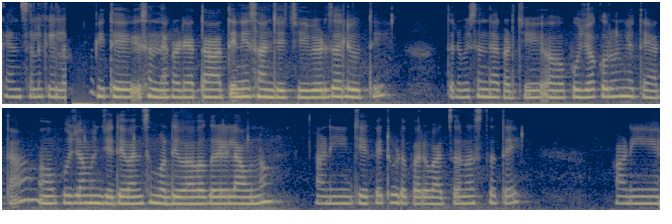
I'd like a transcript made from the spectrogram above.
कॅन्सल केलं. इथे संध्याकाळी आता तिन्ही सांजेची वेळ झाली होती. तर मी संध्याकाळची पूजा करून घेते आता. पूजा म्हणजे देवांसमोर दिवा वगैरे लावणं आणि जे काही थोडंफार वाचन असतं ते. आणि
